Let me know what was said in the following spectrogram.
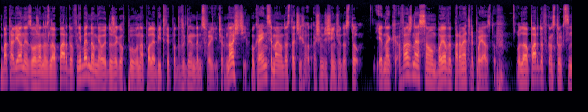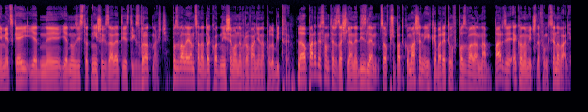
Bataliony złożone z leopardów nie będą miały dużego wpływu na pole bitwy pod względem swojej liczebności. Ukraińcy mają dostać ich od 80 do 100. Jednak ważne są bojowe parametry pojazdów. U leopardów konstrukcji niemieckiej jedny, jedną z istotniejszych zalet jest ich zwrotność, pozwalająca na dokładniejsze manewrowanie na polu bitwy. Leopardy są też zasilane dieslem, co w przypadku maszyn ich gabarytów pozwala na bardziej ekonomiczne funkcjonowanie.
